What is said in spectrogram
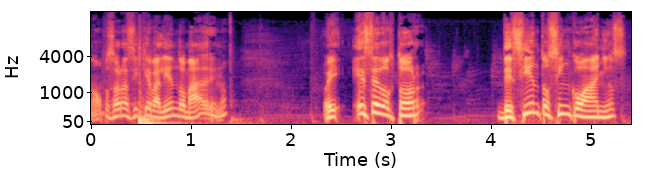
No, pues ahora sí que valiendo madre, ¿no? Oye, este doctor de 105 años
